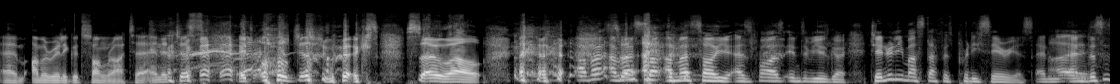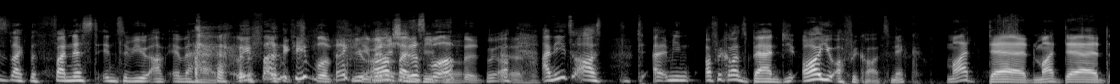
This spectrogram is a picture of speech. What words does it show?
Um, I'm a really good songwriter, and it just it all just works so well. I, must, I, must tell, I must tell you, as far as interviews go, generally my stuff is pretty serious, and uh, and this is like the funnest interview I've ever had. we fun people. Thank you. You are fun this people. more often. Are, I need to ask. I mean, Afrikaans band. You, are you Afrikaans, Nick? My dad, my dad,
